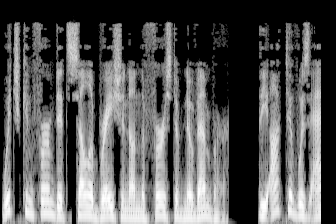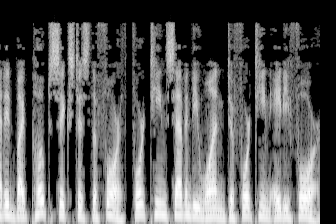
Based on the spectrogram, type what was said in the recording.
which confirmed its celebration on 1 November. The octave was added by Pope Sixtus IV (1471–1484).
